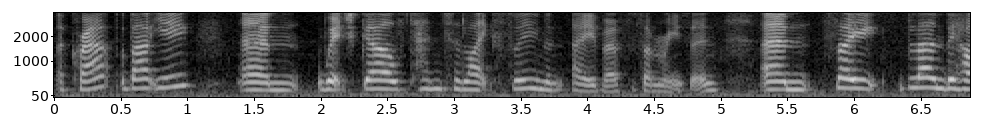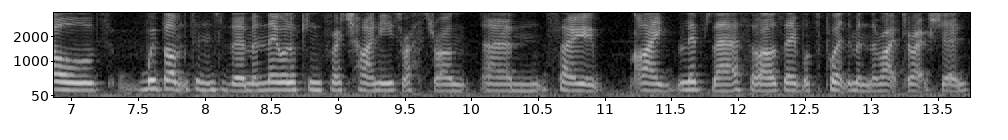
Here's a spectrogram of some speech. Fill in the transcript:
a crap about you, um, which girls tend to like swoon over for some reason. Um, so lo and behold, we bumped into them, and they were looking for a Chinese restaurant. Um, so I lived there, so I was able to point them in the right direction.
